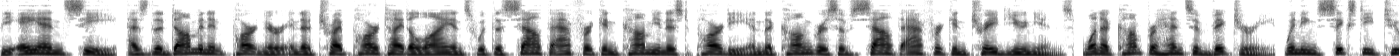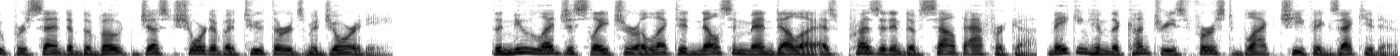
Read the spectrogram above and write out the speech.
the ANC, as the dominant partner in a tripartite alliance with the South African Communist Party and the Congress of South African Trade Unions, won a comprehensive victory, winning 62% of the vote just short of a two-thirds majority. The new legislature elected Nelson Mandela as President of South Africa, making him the country's first black chief executive.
